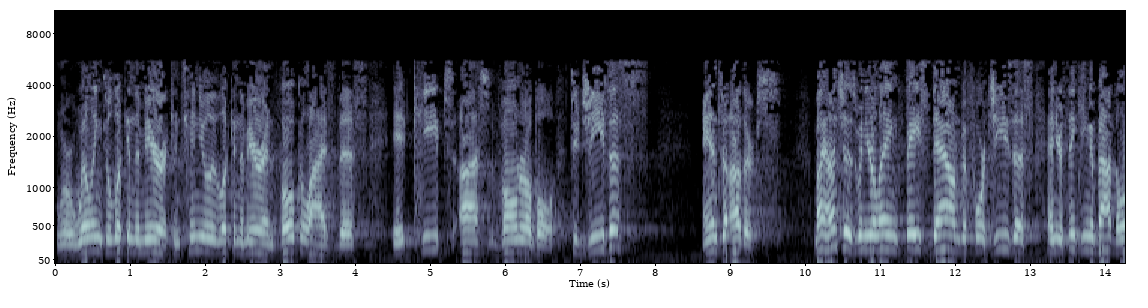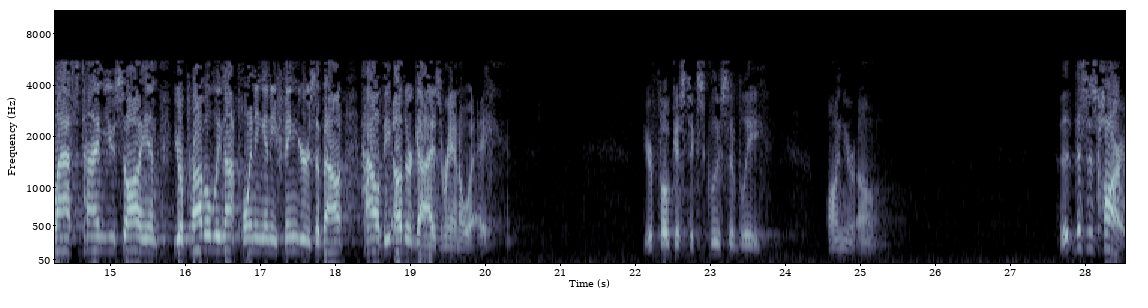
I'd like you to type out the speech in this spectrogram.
We're willing to look in the mirror, continually look in the mirror and vocalize this. It keeps us vulnerable to Jesus and to others. My hunch is when you're laying face down before Jesus and you're thinking about the last time you saw him, you're probably not pointing any fingers about how the other guys ran away. You're focused exclusively on your own. This is hard.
